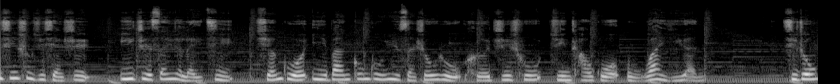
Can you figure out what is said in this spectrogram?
新数据显示，一至三月累计，全国一般公共预算收入和支出均超过五万亿元，其中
